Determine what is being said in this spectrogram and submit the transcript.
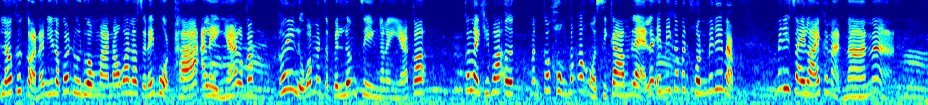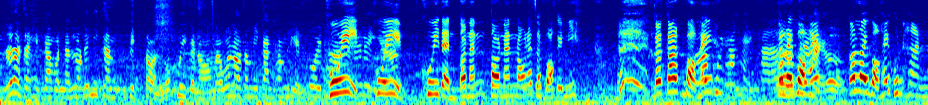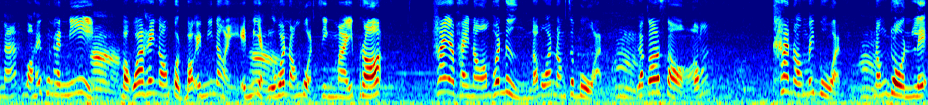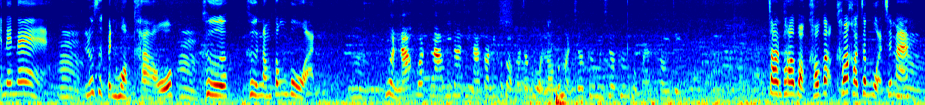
แล้วคือก่อนหน้านี้เราก็ดูดวงมาเนาะว่าเราจะได้บวชพระอะไรอย่างเงี้ยเราก็เฮ้ยหรือว่ามันจะเป็นเรื่องจริงอะไรอย่างเงี้ยก็ก็เลยคิดว่าเออ มันก็คงต้องอโหสิกรรมแหละ แล้วเอมมี่ก็เป็นคนไม่ได้แบบไม่ได้ใจร้ายขนาดนั้นน่ะ อืมแล้วหลังจากเหตุการณ์วันนั้นเราได้มีการติดต่อหรือว่าคุยกับน้องไหมว่าเราจะมีการทำเหรียญโปรยทานคุย อะไรอางคุย เงี้คุยแต่ตอนนั้นตอนนั้นน้องน่าจะบล็อกเอมมี่ ก็ก็บอกให้ คุยทางไหนคะ ก็เลยบอกให้เออก็เลยบอกให้คุณฮันนะบอกให้คุณฮันนี่อ่าบอกว่าให้น้องปลดบล็อกเอมมี่หน่อยเอมมี่อ่า อยากรู้ว่าน้องบวชจริงไหมเพราะให้อภัยน้องเพราะหนึ่งน้องบอกว่าน้องจะบวชอืมแล้วก็สอง ถ้าน้องไม่บวชอืม น้องโดนเละแน่ อืม ๆ รู้สึกเป็นห่วงเขา อืม คือคือน้องต้องบวช อืมเหมือนนะวัดนะวินาทีนะตอนที่เขาบอกเขาจะบวชเราก็เหมือนเชื่อครึ่งไม่เชื่อครึ่งถูกไหมเอาจริงตอนพอบอกเขาว่าเขาว่าเขาจะบวชใช่ไหมอืม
